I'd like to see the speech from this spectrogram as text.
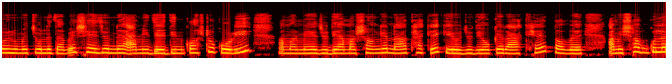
ওই রুমে চলে যাবে। সেই জন্য আমি যেই দিন কষ্ট করি, আমার মেয়ে যদি আমার সঙ্গে না থাকে, কেউ যদি ওকে রাখে, তবে আমি সবগুলো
